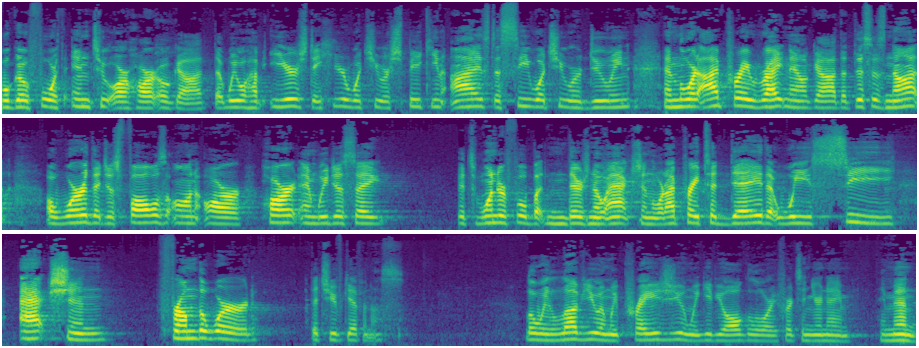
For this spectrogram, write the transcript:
will go forth into our heart, O God, that we will have ears to hear what you are speaking, eyes to see what you are doing. And Lord, I pray right now, God, that this is not a word that just falls on our heart and we just say, it's wonderful, but there's no action. Lord, I pray today that we see action from the word that you've given us. Lord, we love you and we praise you and we give you all glory, for it's in your name. Amen.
